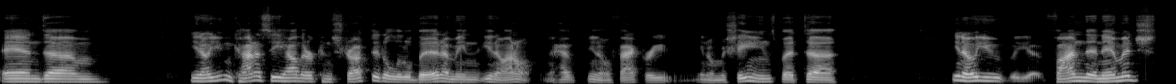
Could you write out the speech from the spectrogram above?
and um you know, you can kind of see how they're constructed a little bit. I mean, you know, I don't have, you know, factory, you know, machines, but uh you know, you, you find an image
